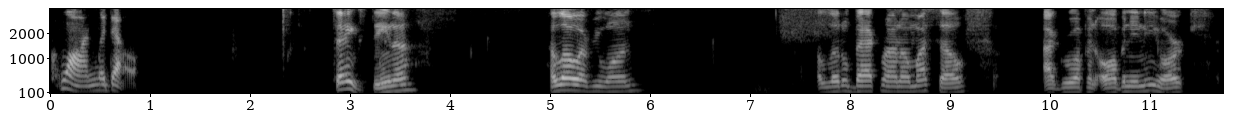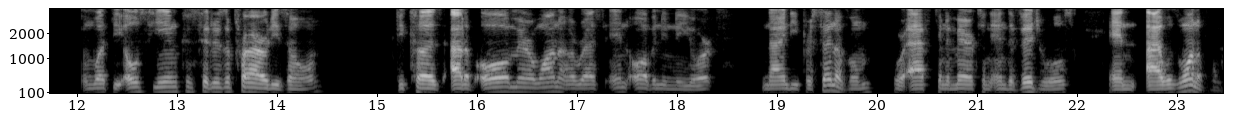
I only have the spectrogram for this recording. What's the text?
Quan Liddell. Thanks, Dina. Hello, everyone. A little background on myself. I grew up in Albany, New York, in what the OCM considers a priority zone, because out of all marijuana arrests in Albany, New York, 90% of them were African American individuals, and I was one of them.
